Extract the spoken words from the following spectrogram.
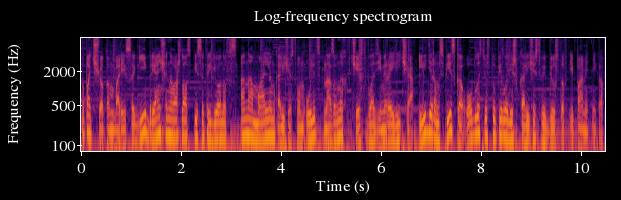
По подсчетам Бориса Ги, Брянщина вошла в список регионов с аномальным количеством улиц, названных в честь Владимира Ильича. Лидером списка область уступила лишь в количестве бюстов и памятников.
